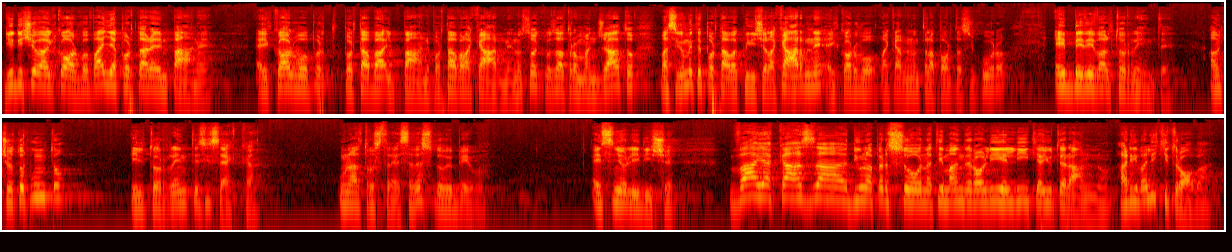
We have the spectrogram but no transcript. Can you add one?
Dio diceva al corvo, vai a portare il pane. e il corvo portava il pane, portava la carne, non so che cos'altro ha mangiato, ma sicuramente portava, qui dice, la carne, e il corvo la carne non te la porta sicuro, e beveva al torrente. A un certo punto il torrente si secca, un altro stress, adesso dove bevo? E il Signore gli dice, vai a casa di una persona, ti manderò lì e lì ti aiuteranno. Arriva lì chi trova?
